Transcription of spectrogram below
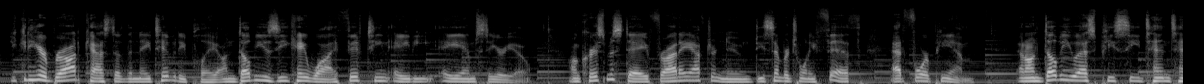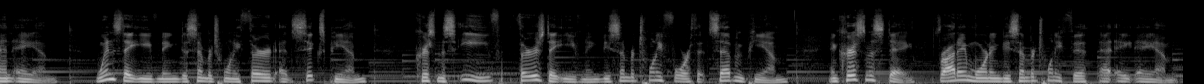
You can hear a broadcast of the Nativity play on WZKY 1580 AM stereo on Christmas Day, Friday afternoon, December 25th at 4 p.m., and on WSPC 1010 AM, Wednesday evening, December 23rd at 6 p.m., Christmas Eve, Thursday evening, December 24th at 7 p.m., and Christmas Day, Friday morning, December 25th at 8 a.m.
